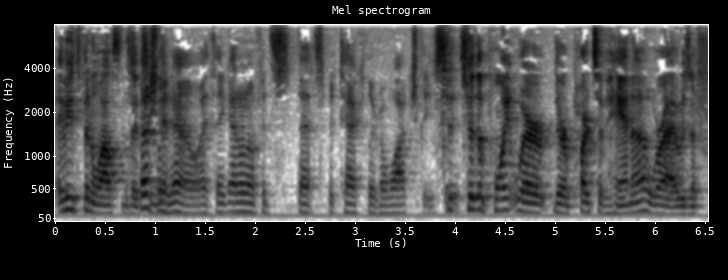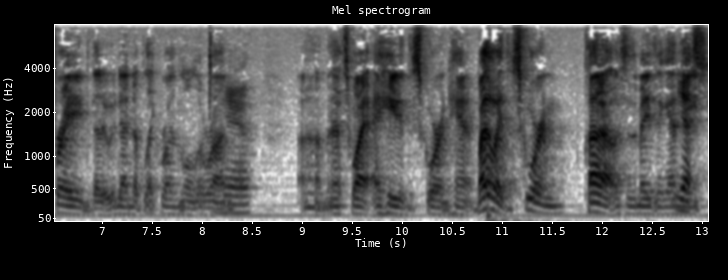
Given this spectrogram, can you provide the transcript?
I mean, it's been a while since I've Especially seen it. now, I think. I don't know if it's that spectacular to watch these To, to the point where there are parts of Hanna where I was afraid that it would end up like Run Lola Run. Yeah. Um, and that's why I hated the score in Hanna. By the way, the score in Cloud Atlas is amazing, and Yes.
